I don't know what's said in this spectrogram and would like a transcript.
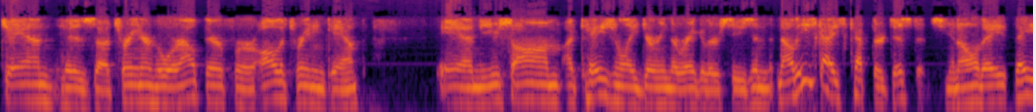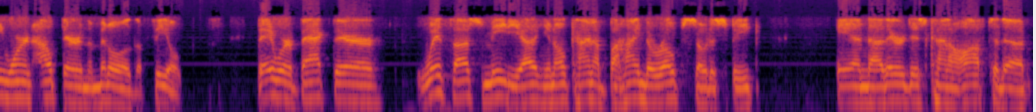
Jan, his uh, trainer, who were out there for all the training camp, and you saw them occasionally during the regular season. Now these guys kept their distance. You know, they they weren't out there in the middle of the field. They were back there with us media. You know, kind of behind the ropes, so to speak, and uh, they were just kind of off to the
